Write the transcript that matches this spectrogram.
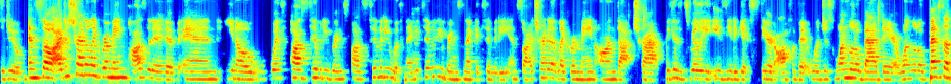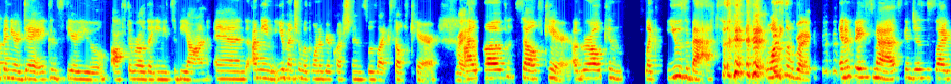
to do. And so I just try to like remain positive and, you know, with positivity brings positivity, with negativity brings negativity. And so I try to like remain on that track because it's really easy to get steered off of it with just one little bad day or one little mess up in your day can steer you off the road that you need to be on. And I mean, you mentioned with one of your questions was like self care. Right. I love self care. A girl can like use a bath once a week right. in a face mask and just like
